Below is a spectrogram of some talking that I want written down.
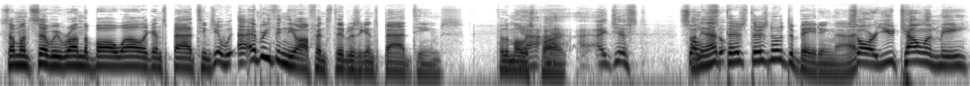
Someone said we run the ball well against bad teams. Yeah, we, uh, everything the offense did was against bad teams for the most Yeah, part. I, I just so I mean, that, so- there's there's no debating that. So are you telling me?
